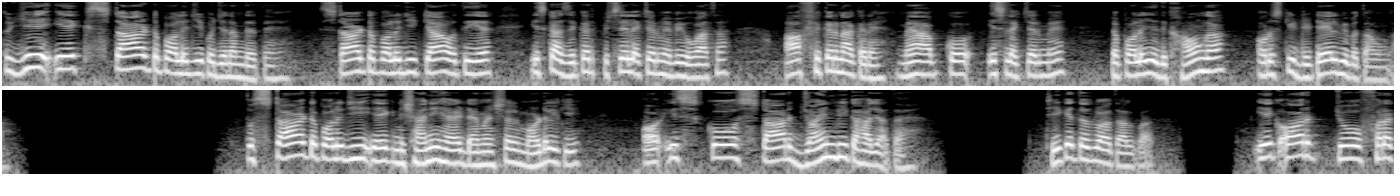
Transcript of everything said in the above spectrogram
تو یہ ایک اسٹار ٹوپالوجی کو جنم دیتے ہیں۔ اسٹار ٹوپالوجی کیا ہوتی ہے؟ اس کا ذکر پچھلے لیکچر میں بھی ہوا تھا۔ آپ فکر نہ کریں، میں آپ کو اس لیکچر میں ٹپالوجی دکھاؤں گا اور اس کی ڈیٹیل بھی بتاؤں گا۔ تو اسٹار ٹپالوجی ایک نشانی ہے ڈائمینشنل ماڈل کی اور اس کو اسٹار جوائن بھی کہا جاتا ہے۔ ٹھیک ہے طلبا طالبات ایک اور جو فرق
